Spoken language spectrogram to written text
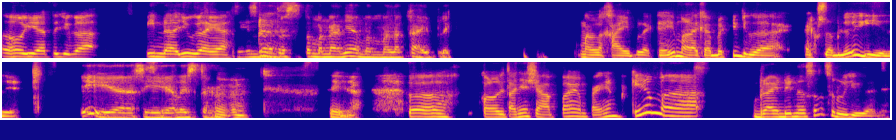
Oh iya itu juga pindah juga ya. Nah, terus temenannya sama Malakai Black. Malakai Black. Kayaknya Malakai Black ini juga XWE gitu ya. Iya si Alistair. Mm-mm. Iya. Eh, kalau ditanya siapa yang pengen, kayaknya sama Brian Danielson seru juga. deh.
